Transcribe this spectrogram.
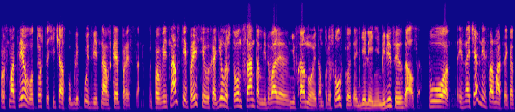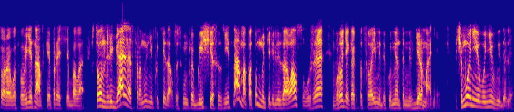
просмотрел вот то, что сейчас публикует вьетнамская пресса. По вьетнамской прессе выходило, что он сам там едва ли не в Ханой там пришел в какое-то отделение милиции и сдался. По изначальной информации, которая вот во вьетнамской прессе была, что он легально страну не покидал. То есть он как бы исчез из Вьетнама, а потом материализовался уже вроде как под своими документами в Германии. Почему они его не выдали?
